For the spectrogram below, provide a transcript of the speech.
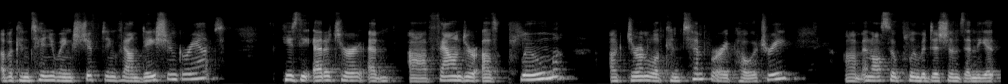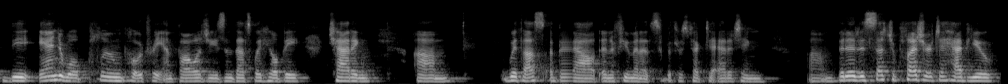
of a continuing Shifting Foundation grant. He's the editor and uh, founder of Plume, a journal of contemporary poetry, um, and also Plume Editions and the, the annual Plume Poetry Anthologies. And that's what he'll be chatting um, with us about in a few minutes with respect to editing. Um, but it is such a pleasure to have you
